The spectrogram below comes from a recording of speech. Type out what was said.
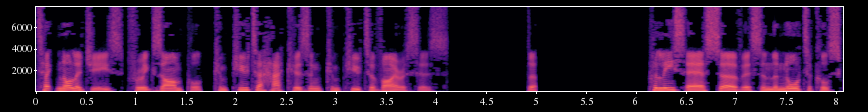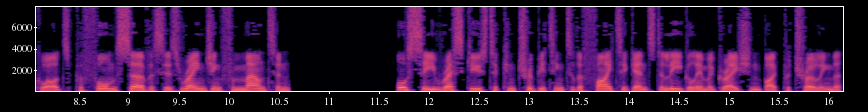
technologies for example, computer hackers and computer viruses. The Police Air Service and the nautical squads perform services ranging from mountain or sea rescues to contributing to the fight against illegal immigration by patrolling the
